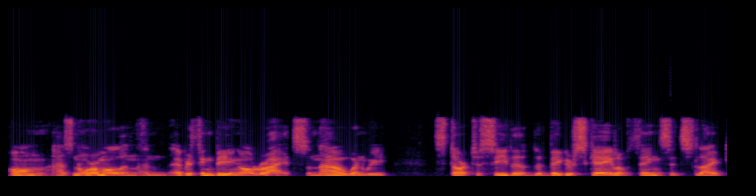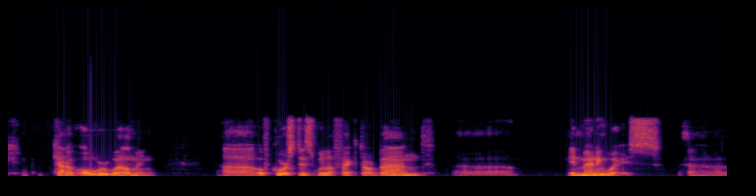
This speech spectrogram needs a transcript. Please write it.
on as normal and, and everything being all right. So now when we start to see the, the bigger scale of things, it's like kind of overwhelming. Uh, of course, this will affect our band uh, in many ways. Uh,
